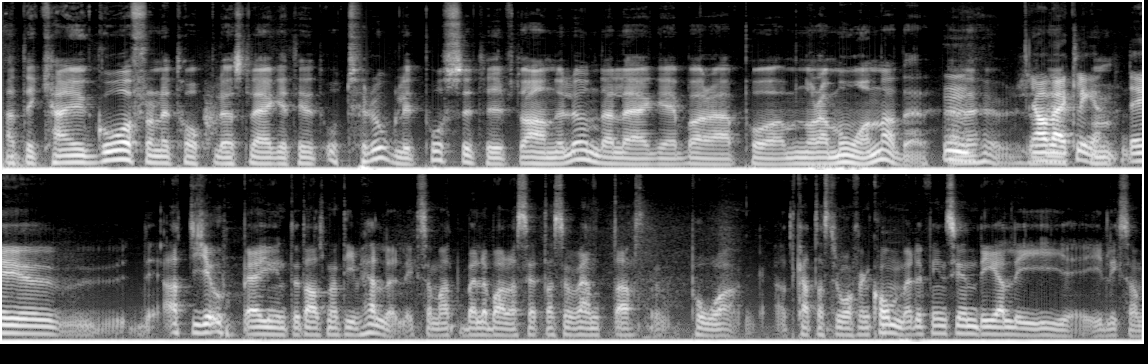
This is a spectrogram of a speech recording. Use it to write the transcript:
Att det kan ju gå från ett hopplöst läge till ett otroligt positivt och annorlunda läge bara på några månader. Eller hur? Så Mm. Ja, det- verkligen. Mm. Det är ju, att ge upp är ju inte ett alternativ heller. Liksom. Att eller bara sätta sig och vänta på att katastrofen kommer. Det finns ju en del i, i liksom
